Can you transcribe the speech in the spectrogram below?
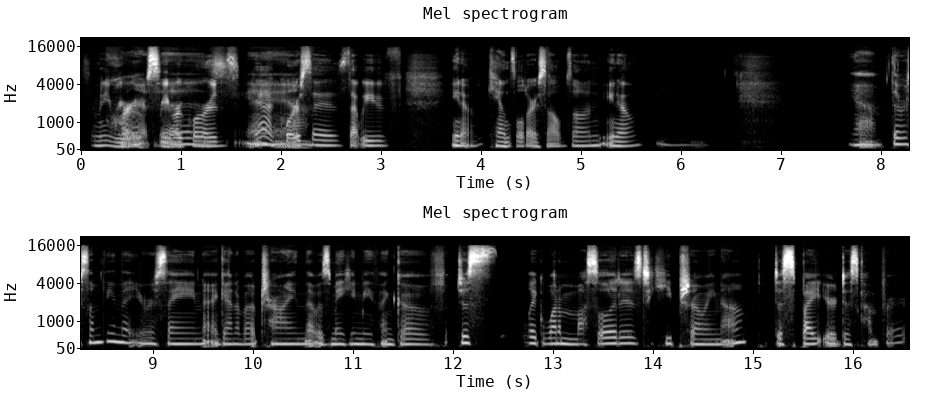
so many Courses. re-records. Yeah, Yeah, courses that we've, you know, canceled ourselves on, you know. Mhm. Yeah, there was something that you were saying again about trying that was making me think of just like what a muscle it is to keep showing up despite your discomfort.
